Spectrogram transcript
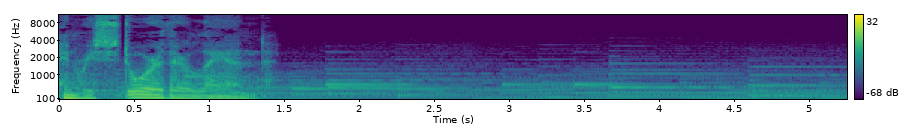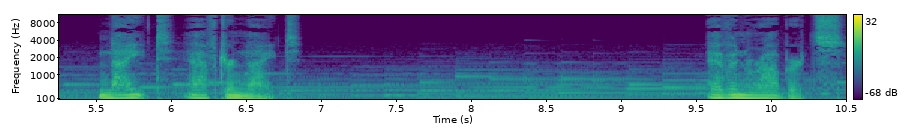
and restore their land. Night after night. Evan Roberts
